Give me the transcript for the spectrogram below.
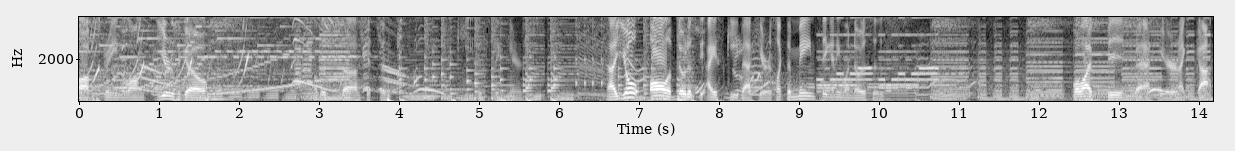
off-screen long years ago. I'll just uh, get the key this thing here. Now, you'll all have noticed the ice key back here. It's like the main thing anyone notices. Well, I've been back here, and I got.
